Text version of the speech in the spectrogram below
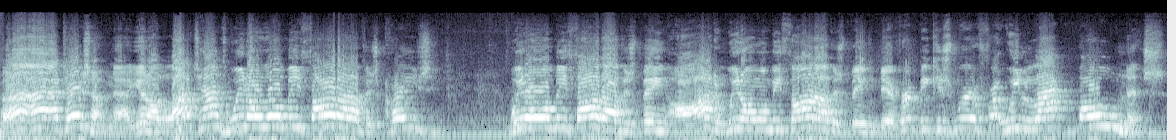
I, I, tell you something now. You know, a lot of times we don't want to be thought of as crazy. We don't want to be thought of as being odd, and we don't want to be thought of as being different because we're afraid. We lack boldness.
